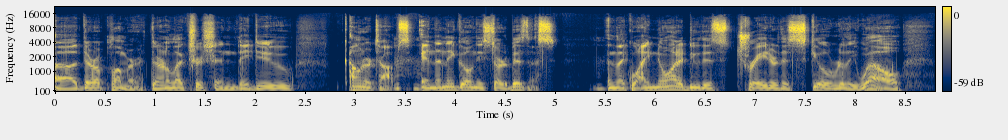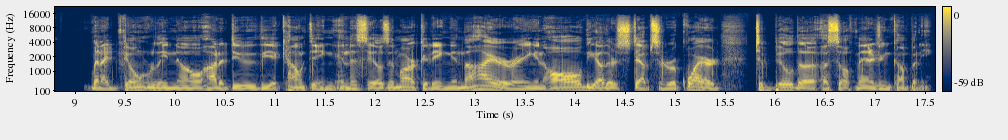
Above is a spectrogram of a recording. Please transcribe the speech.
Uh, they're a plumber, they're an electrician, they do countertops, Mm-hmm. and then they go and they start a business. And like, well, I know how to do this trade or this skill really well, but I don't really know how to do the accounting and the mm-hmm. sales and marketing and the hiring and all the other steps that are required to build a, a self managing company,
